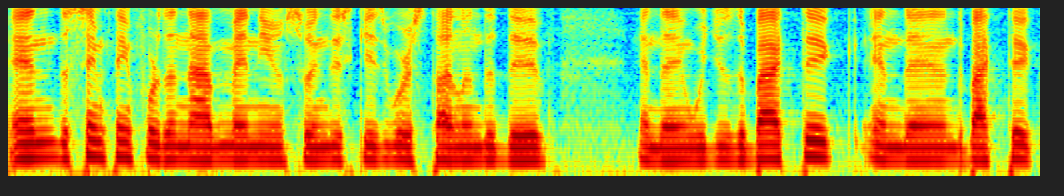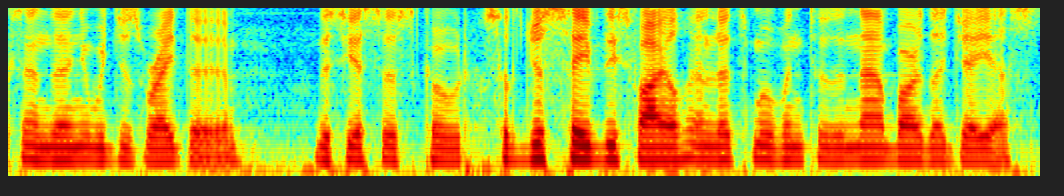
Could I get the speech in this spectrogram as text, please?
and the same thing for the nav menu. So in this case we're styling the div and then we use the backtick and then the backticks and then we just write the the css code. So just save this file and let's move into the navbar.js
